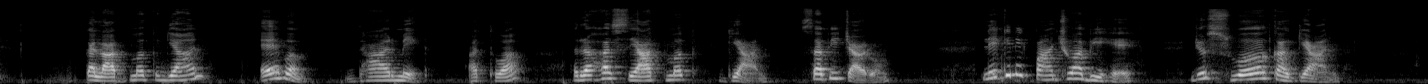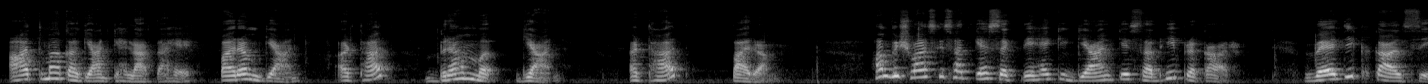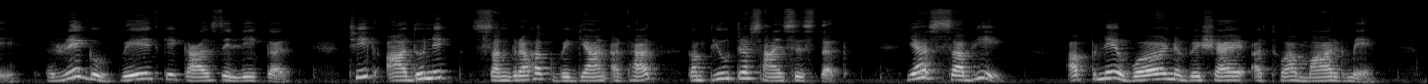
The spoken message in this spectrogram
कलात्मक ज्ञान एवं धार्मिक अथवा रहस्यात्मक ज्ञान। सभी चारों। लेकिन एक पांचवा भी है, जो स्व का ज्ञान, आत्मा का ज्ञान कहलाता है। परम ज्ञान, अर्थात ब्रह्म ज्ञान, अर्थात परम। हम विश्वास के साथ कह सकते हैं कि ज्ञान के सभी प्रकार वैदिक काल से, ऋग वेद के काल से लेकर ठीक आधुनिक संग्रहक विज्ञान अर्थात कंप्यूटर साइंसेस तक, यह सभी अपने वर्ण विषय अथवा मार्ग में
